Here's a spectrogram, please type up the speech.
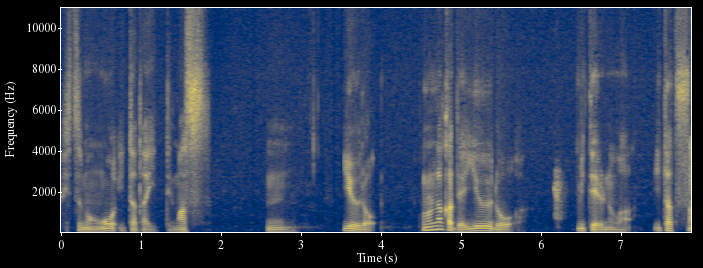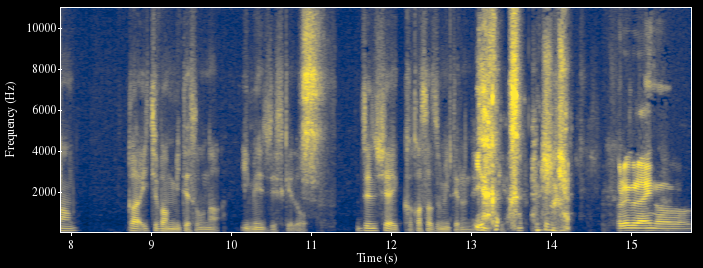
質問をいただいてます。うん。ユーロ。この中でユーロ見てるのは、イタツさんが一番見てそうなイメージですけど、全試合欠かさず見てるんでいや、それぐらいの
